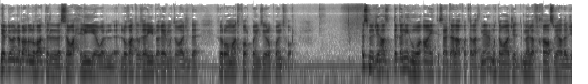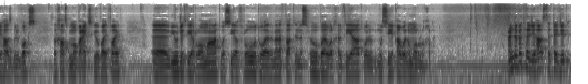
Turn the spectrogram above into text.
يبدو أن بعض اللغات السواحلية واللغات الغريبة غير متواجدة في رومات 4.0.4 اسم الجهاز التقني هو I 9300 متواجد ملف خاص بهذا الجهاز بال box الخاص بموقع XQ 55 يوجد فيه الرومات وال CF-Root والملفات المسحوبة والخلفيات والموسيقى والأمور الأخرى. عند فتح الجهاز ستجد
